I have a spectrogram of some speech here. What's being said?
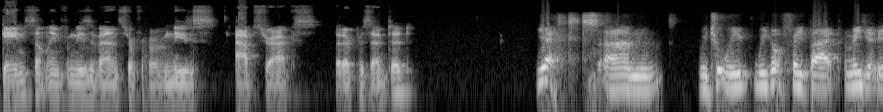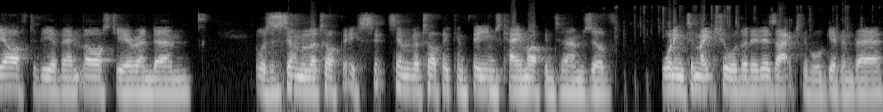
gained something from these events or from these abstracts that are presented? Yes, um, we, we we got feedback immediately after the event last year, and um, was a similar topic. Similar topic and themes came up in terms of wanting to make sure that it is actionable, given their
